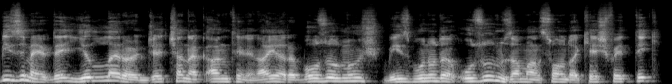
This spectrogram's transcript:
Bizim evde yıllar önce çanak antenin ayarı bozulmuş. Biz bunu da uzun zaman sonra keşfettik.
